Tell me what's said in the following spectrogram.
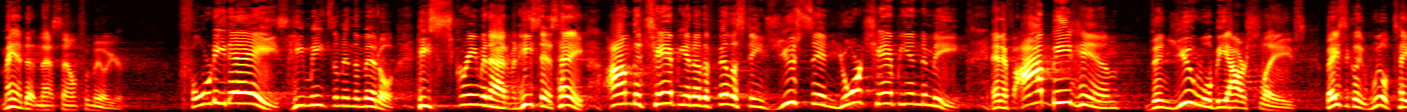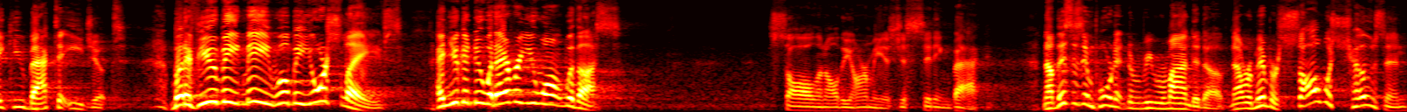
Man, doesn't that sound familiar? 40 days, he meets him in the middle. He's screaming at him and he says, Hey, I'm the champion of the Philistines. You send your champion to me. And if I beat him, then you will be our slaves. Basically, we'll take you back to Egypt. But if you beat me, we'll be your slaves. And you can do whatever you want with us. Saul and all the army is just sitting back now, this is important to be reminded of. Now, remember, Saul was chosen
